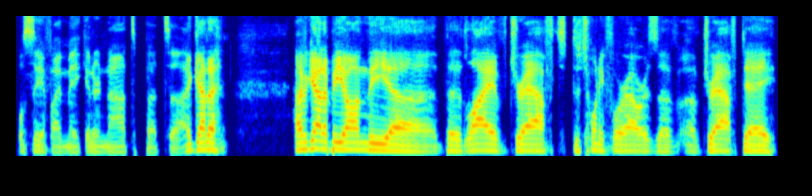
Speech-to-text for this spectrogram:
We'll see if I make it or not. But uh, I gotta, I've got to be on the uh, the live draft, the 24 hours of of draft day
